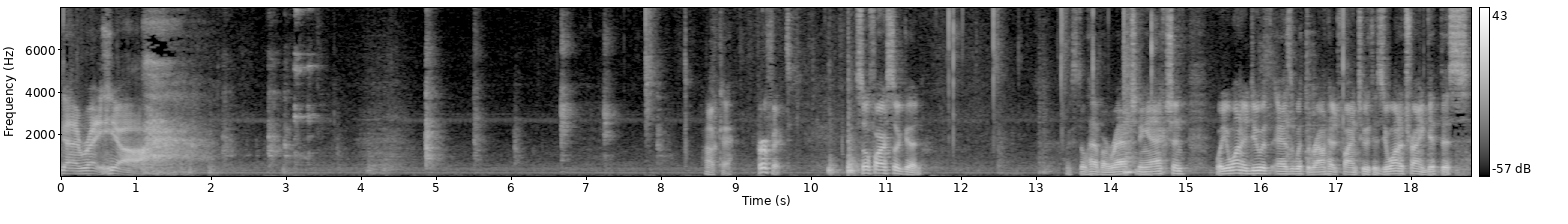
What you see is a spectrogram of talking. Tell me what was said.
guy right here. Okay, perfect. So far so good. We still have our ratcheting action. What you want to do with, as with the roundhead fine tooth is you want to try and get this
